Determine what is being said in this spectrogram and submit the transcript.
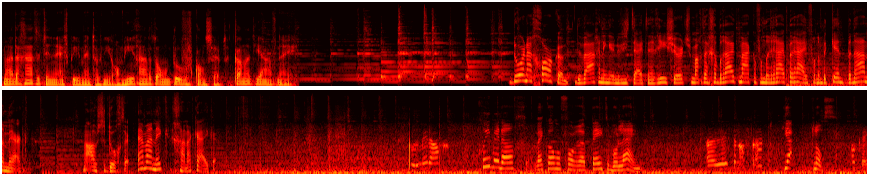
Maar daar gaat het in een experiment ook niet om. Hier gaat het om een proof of concept. Kan het ja of nee? Door naar Gorkum. De Wageningen Universiteit en Research mag daar gebruik maken van de rijperij van een bekend bananenmerk. Mijn oudste dochter Emma en ik gaan naar kijken. Goedemiddag. Goedemiddag. Wij komen voor uh, Peter Bolijn. Uh, u heeft een afspraak? Ja, klopt. Oké. Okay.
